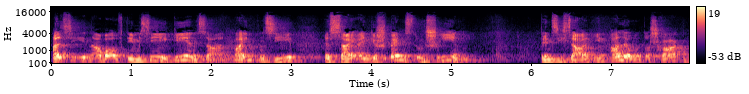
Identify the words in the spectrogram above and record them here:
Als sie ihn aber auf dem See gehen sahen, meinten sie, es sei ein Gespenst und schrien, denn sie sahen ihn alle und erschraken.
